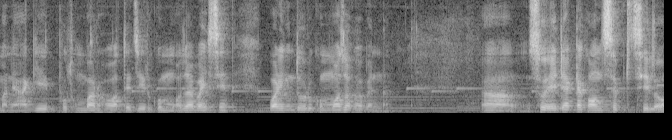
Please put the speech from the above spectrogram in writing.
মানে আগে প্রথমবার হওয়াতে যেরকম মজা পাইছেন, পরে কিন্তু ওরকম মজা পাবেন না। সো এটা একটা কনসেপ্ট ছিল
